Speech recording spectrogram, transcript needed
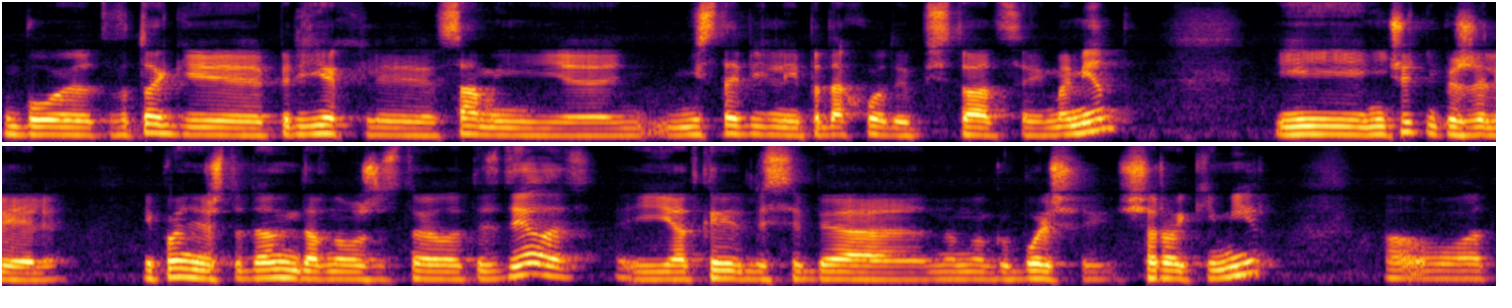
будет. В итоге переехали в самый э, нестабильный по доходу и по ситуации момент и ничуть не пожалели. И поняли, что давным-давно уже стоило это сделать и открыть для себя намного больше широкий мир. Вот.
